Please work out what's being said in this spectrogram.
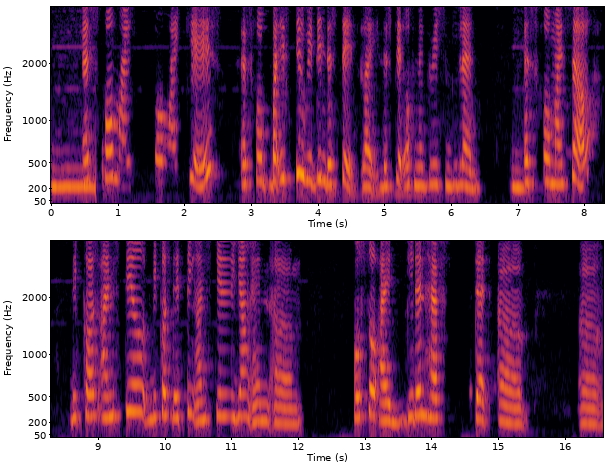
Mm. As for my for my case, as for but it's still within the state, like the state of Negeri Sembilan. As for myself, because I'm still because they think I'm still young and um also I didn't have that uh uh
